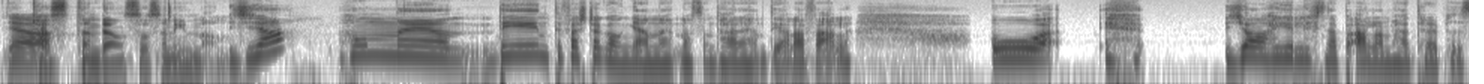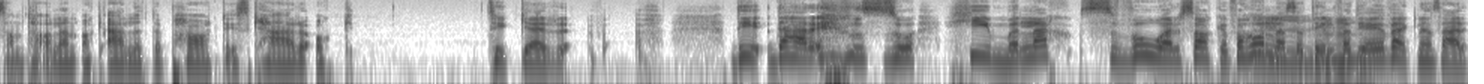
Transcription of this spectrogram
Ja. kasttendenser sen innan. Ja, hon, eh, det är inte första gången något sånt här har hänt i alla fall. Och eh, jag har ju lyssnat på alla de här terapisamtalen och är lite partisk här och tycker det, det här är en så himla svår sak att förhålla sig Mm. till för att jag är verkligen så här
